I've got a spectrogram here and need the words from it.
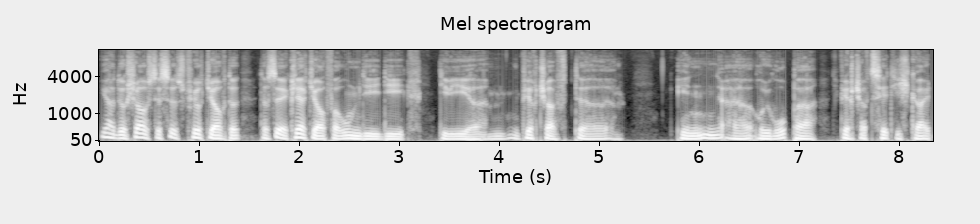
Ja, durchaus. Das, führt ja auch, das erklärt ja auch, warum die, die, die äh, Wirtschaft äh, in äh, Europa die Wirtschaftstätigkeit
